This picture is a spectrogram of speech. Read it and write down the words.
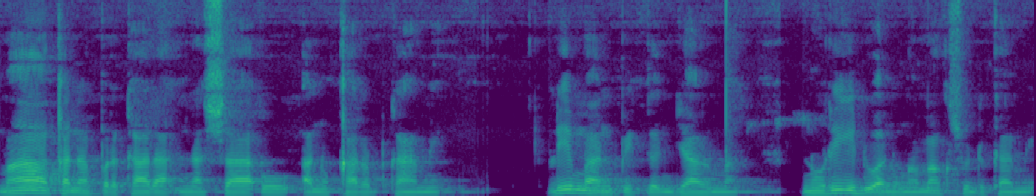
makana perkara nasau anu karep kami. Liman pikeun jalma nuridu anu ngamaksud kami.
